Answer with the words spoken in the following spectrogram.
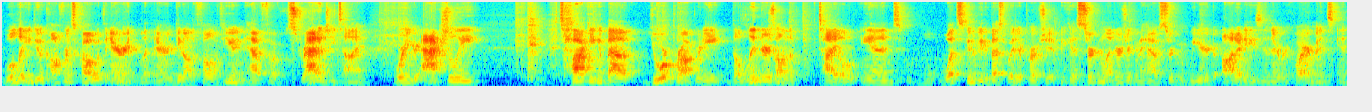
We'll let you do a conference call with Aaron. Let Aaron get on the phone with you and have a strategy time where you're actually talking about your property, the lenders on the title, and what's going to be the best way to approach it because certain lenders are going to have certain weird oddities in their requirements and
